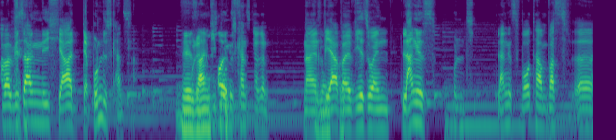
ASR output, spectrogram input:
aber, wir sagen nicht, ja, der Bundeskanzler. Wir oder sagen die Scholz. Bundeskanzlerin. Nein, wir, weil wir so ein langes und langes Wort haben, was äh,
